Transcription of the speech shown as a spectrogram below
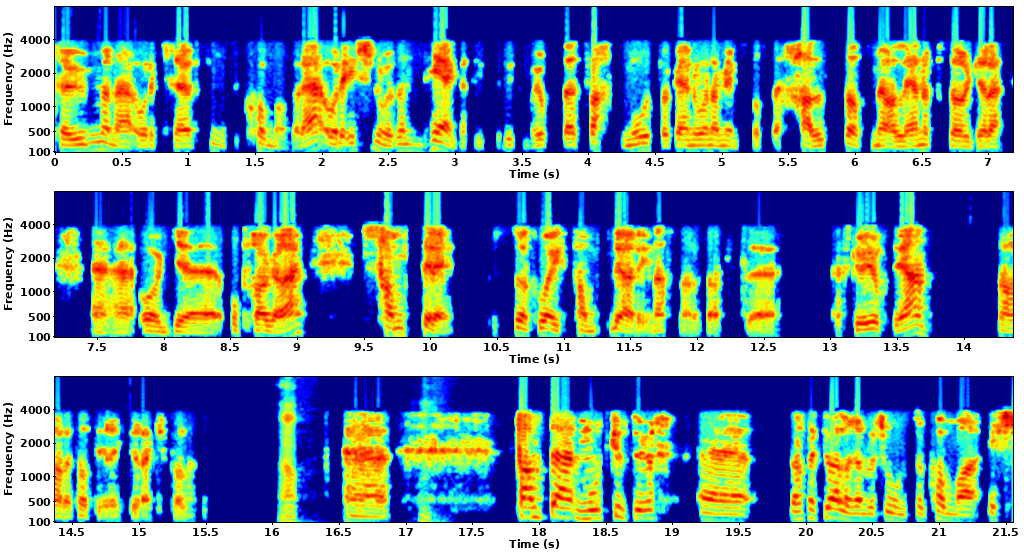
traumene og det krevende som kommer med det. Og det er ikke noe sånn negativt til de som har gjort det. Tvert imot, dere er noen av mine største helter som er aleneforsørgere eh, og eh, oppdragere. Samtidig så tror jeg samtlige av de nesten hadde sagt eh, jeg skulle gjort det igjen. Så hadde jeg tatt det i riktig rekkefølge. Ja. Eh, femte, motkultur. Eh, den seksuelle revolusjonen som kommer ish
